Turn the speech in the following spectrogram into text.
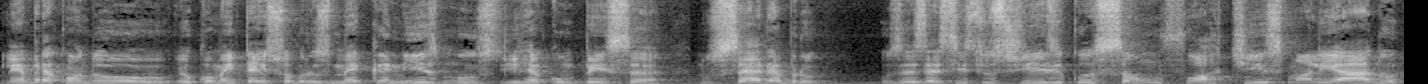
Lembra quando eu comentei sobre os mecanismos de recompensa no cérebro? Os exercícios físicos são um fortíssimo aliado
